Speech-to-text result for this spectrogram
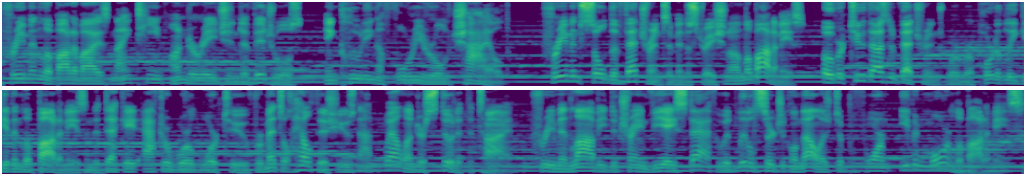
Freeman lobotomized 19 underage individuals, including a four-year-old child. Freeman sold the Veterans Administration on lobotomies. Over 2,000 veterans were reportedly given lobotomies in the decade after World War II for mental health issues not well understood at the time. Freeman lobbied to train VA staff who had little surgical knowledge to perform even more lobotomies.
